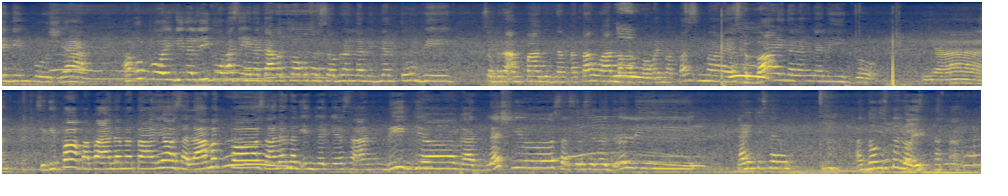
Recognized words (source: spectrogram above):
Nag-enjoy din po siya. Ako po, hindi naligo kasi natakot po ako sa sobrang lamig ng tubig. Sobrang ang pagod ng katawan, baka po ako'y mapasma, kaya sa bahay na lang naligo. Yan. Sige po, papaalam na tayo. Salamat po. Sana nag-enjoy kayo sa aming video. God bless you. Sa susunod uli. Kahit kiss na. Ang dungis tuloy.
